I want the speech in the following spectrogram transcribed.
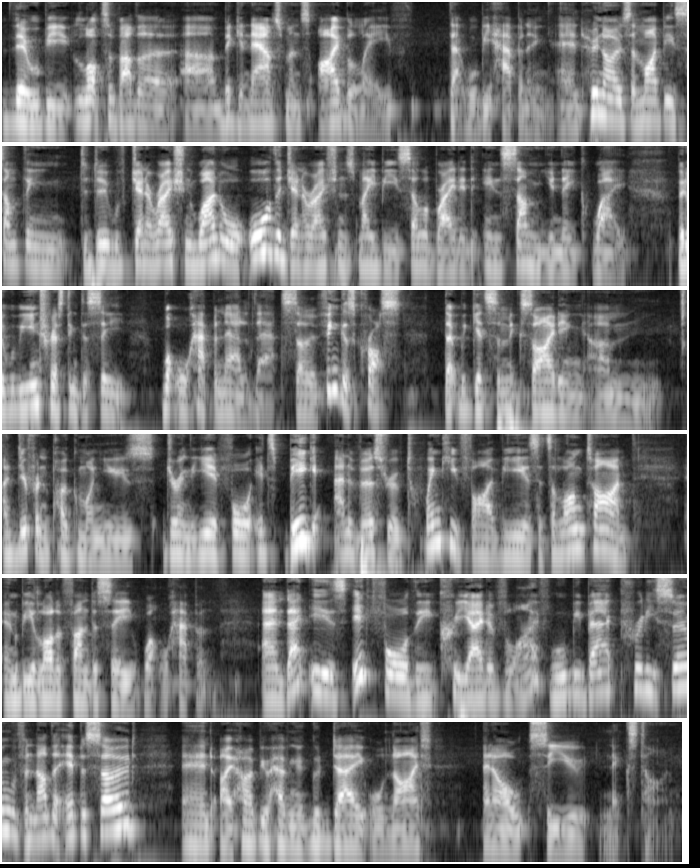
there will be lots of other uh, big announcements, I believe, that will be happening. And who knows, there might be something to do with Generation 1, or all the generations may be celebrated in some unique way but it will be interesting to see what will happen out of that. So fingers crossed that we get some exciting um, and different Pokemon news during the year for its big anniversary of 25 years. It's a long time, and it'll be a lot of fun to see what will happen. And that is it for the creative life. We'll be back pretty soon with another episode, and I hope you're having a good day or night, and I'll see you next time.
